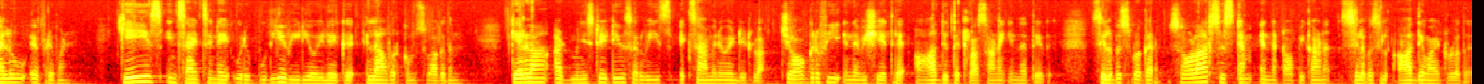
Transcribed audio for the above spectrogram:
ഹലോ എവ്രി വൺ കെ എസ് ഇൻസൈറ്റ്സിന്റെ ഒരു പുതിയ വീഡിയോയിലേക്ക് എല്ലാവർക്കും സ്വാഗതം. കേരള അഡ്മിനിസ്ട്രേറ്റീവ് സർവീസ് എക്സാമിന് വേണ്ടിയിട്ടുള്ള ജോഗ്രഫി എന്ന വിഷയത്തിലെ ആദ്യത്തെ ക്ലാസ്സാണ് ഇന്നത്തേത്. സിലബസ് പ്രകാരം സോളാർ സിസ്റ്റം എന്ന ടോപ്പിക്കാണ് സിലബസിൽ ആദ്യമായിട്ടുള്ളത്.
